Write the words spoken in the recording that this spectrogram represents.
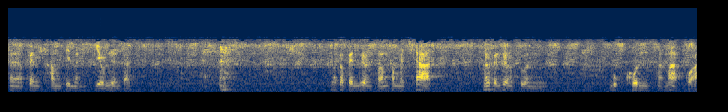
เอ่อเป็นคำที่มันเกี่ยวเนื่องกัน แล้วก็เป็นเรื่องของธรรมชาติมันก็เป็นเรื่องส่วนบุคคลมากกว่า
